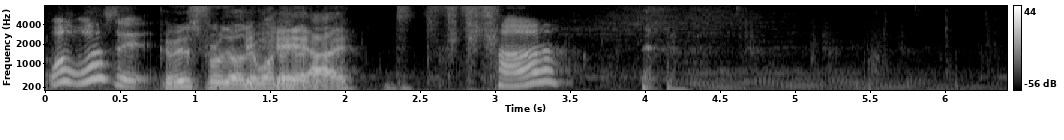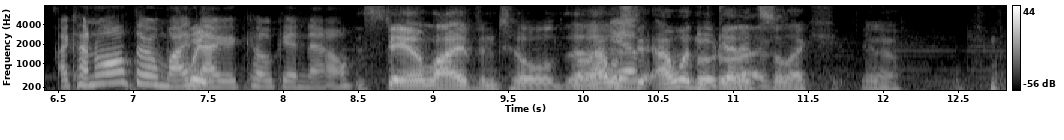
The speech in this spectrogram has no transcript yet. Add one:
what was it? Can we just throw the other one in the... AI. Huh? I kind of want to throw my Wait. bag of coke in now. Stay alive until the. Well, I, was Yep. I wouldn't Boat get it, so like, you know,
